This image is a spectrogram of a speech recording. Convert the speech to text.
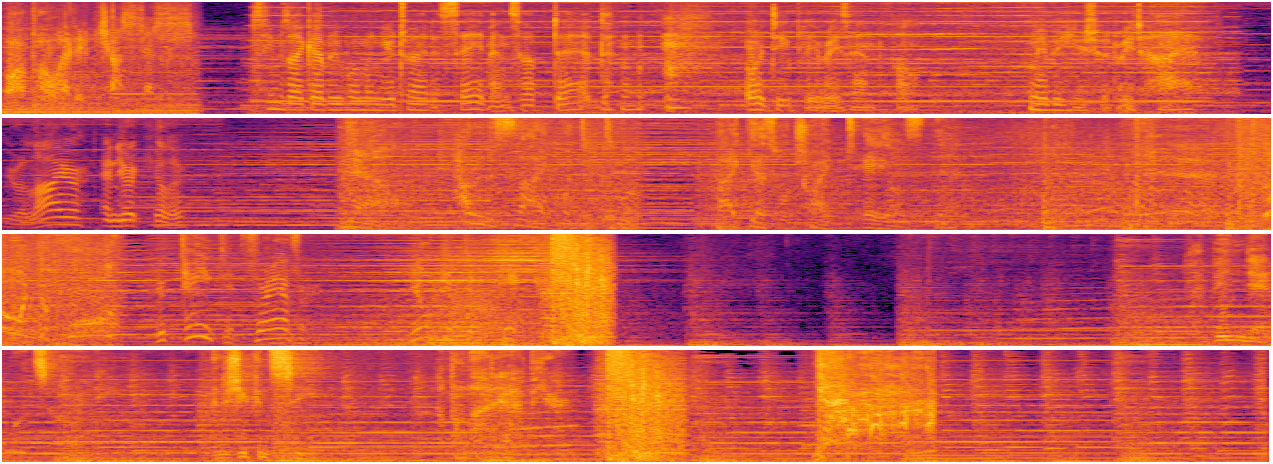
poetic justice. Seems like every woman you try to save ends up dead. or deeply resentful. Maybe you should retire. You're a liar and you're a killer. Now, how to decide what to do? I guess we'll try tails then. Going to fool! You're tainted forever. You don't get to pick. I've been dead once already. And as you can see, I'm a lot happier.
